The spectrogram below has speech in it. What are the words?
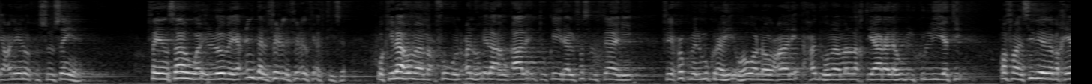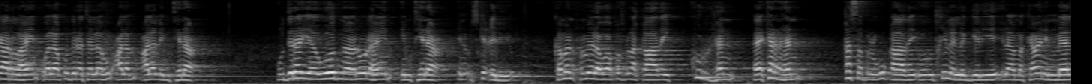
yacni inuu xusuusan yahay. Fayansaahu waa iloobaya cinda alficli ficilka agtiisa wakilaahumaa macfuwun canhu ilaa an qaala intuu ka yidhi alfaslu الthaani fii xukmi اlmukrahi wahuwa nawcaani axaduhumaa man la اkhtiyaara lahu bilkuliyati qofaan sideedaba khiyaar lahayn walaa qudrata lahu cala اlimtinaac qudro iyo awoodna aanu lahayn imtinaac inuu iska celiyo kaman xumila waa qof la qaaday kurhan karhan qasab lagu qaaday oo udkhila la geliyey ilaa makaanin meel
